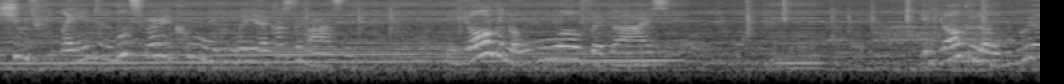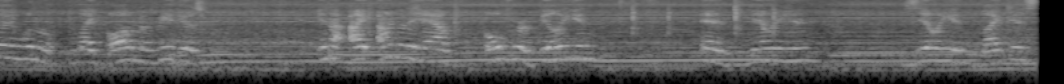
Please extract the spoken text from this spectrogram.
shoots flames. And it looks very cool the way I customize it. Y'all gonna love it, guys. And y'all gonna really wanna like all my videos. And I, I'm gonna have over a billion and million, zillion likers,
